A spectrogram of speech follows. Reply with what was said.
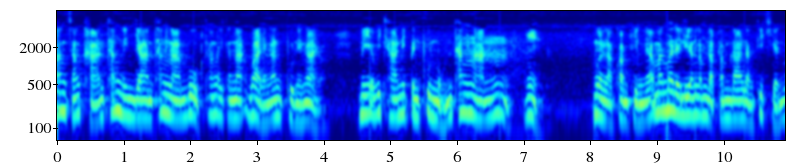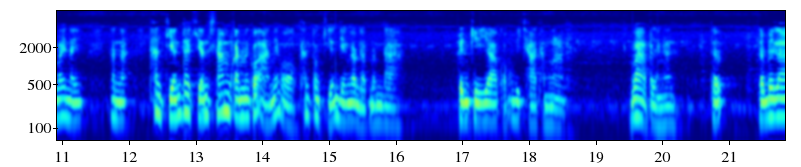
ั้งสังขารทั้งวิญญาณ ทั้งนามรูปทั้งอิตนะว่าอย่างนั้นพูดง่ายๆมีอวิชานี่เป็นผู้หนุนทั้งนั้น นี่ เมื่อหลักความจริงแล้ว มันไม่ได้เรียงลำดับลาดาอย่างที่เขียนไว้ในนั่นนะท่านเขียนถ้าเขียนซ้ำกันมันก็อ่านไม่ออก ท่านต้องเขียนเรียงลำดับลำดา เป็นกิริยาของวิชาทำงาน ว่าไปอย่างนั้น แต่แต่เวลา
